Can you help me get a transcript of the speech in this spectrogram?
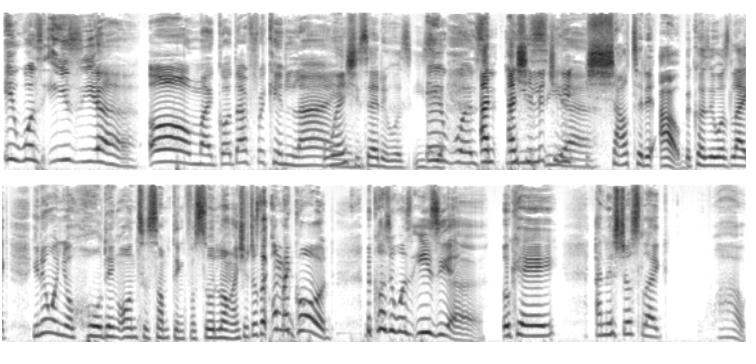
it was easier. Oh my god, that freaking line. when she said it was easy, it was and and she literally shouted it out because it was like you know when you're holding on to something for so long and she's just like oh my god because it was easier okay and it's just like wow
